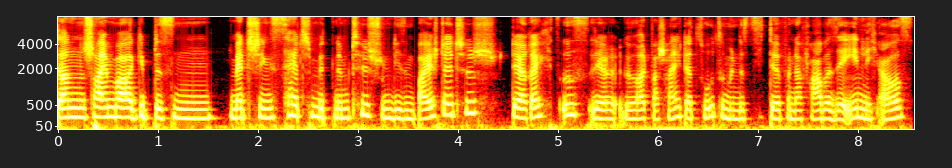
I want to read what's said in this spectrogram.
Dann scheinbar gibt es ein Matching-Set mit einem Tisch und diesem Beistelltisch, der rechts ist. Der gehört wahrscheinlich dazu, zumindest sieht der von der Farbe sehr ähnlich aus.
